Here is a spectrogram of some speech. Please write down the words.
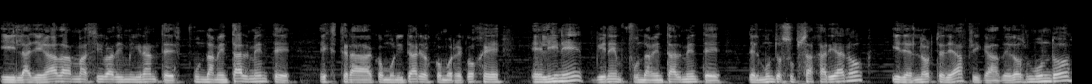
y la llegada masiva de inmigrantes fundamentalmente extracomunitarios, como recoge el INE, vienen fundamentalmente del mundo subsahariano y del norte de África, de dos mundos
